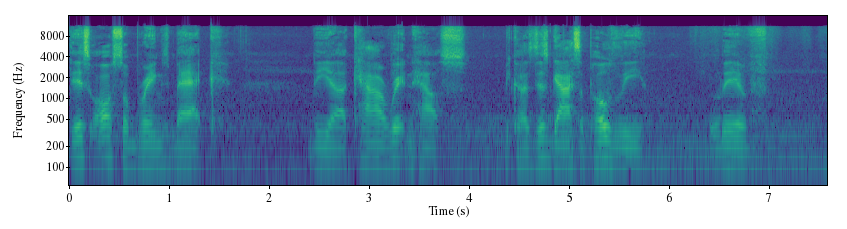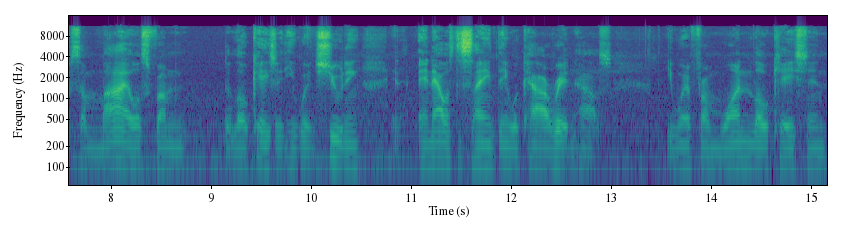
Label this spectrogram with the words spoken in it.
this also brings back the uh, Kyle Rittenhouse because this guy supposedly lived some miles from the location he went shooting, and, and that was the same thing with Kyle Rittenhouse. He went from one location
